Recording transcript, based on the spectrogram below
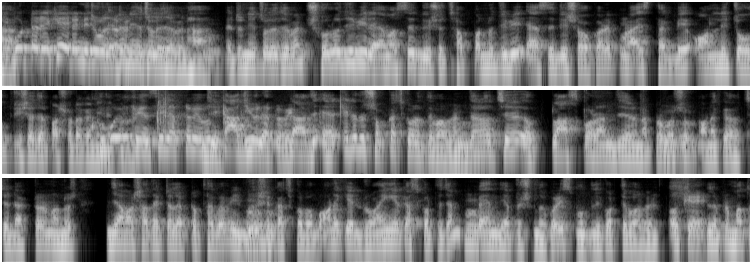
কিবোর্ডটা রেখে এটা নিয়ে চলে যাবেন। এটা নিয়ে চলে যাবেন হ্যাঁ। এটা নিয়ে চলে যাবেন। ষোলো জিবি র্যাম আছে দুইশো ছাপ্পান্ন জিবি এসএসডি সহকারে। প্রাইস থাকবে অনলি চৌত্রিশ হাজার পাঁচশো টাকা নিতে খুবই ফ্যান্সি ল্যাপটপ এবং জি। কাজীয় ল্যাপটপ কাজ এটাতে সব কাজ করাতে পারবেন। যারা হচ্ছে ক্লাস করান যে না প্রভাষক অনেকে হচ্ছে ডাক্তার মানুষ যে আমার সাথে একটা ল্যাপটপ থাকবে আমি বসে কাজ করব। অনেকে ড্রয়িং এর কাজ করতে চান। পেন দিয়ে আপনি সুন্দর করে স্মুথলি করতে পারবেন। ওকে ল্যাপটপ মাত্র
